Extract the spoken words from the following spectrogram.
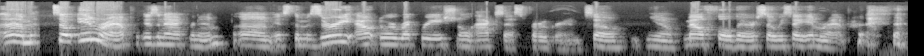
Um, so MRAP is an acronym. Um, it's the Missouri Outdoor Recreational Access Program. So, you know, mouthful there. So we say MRAP.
